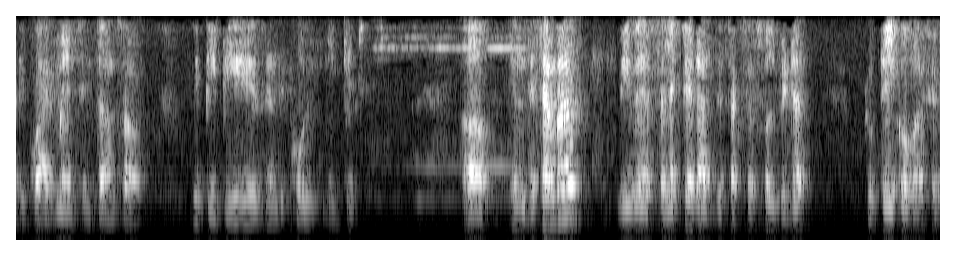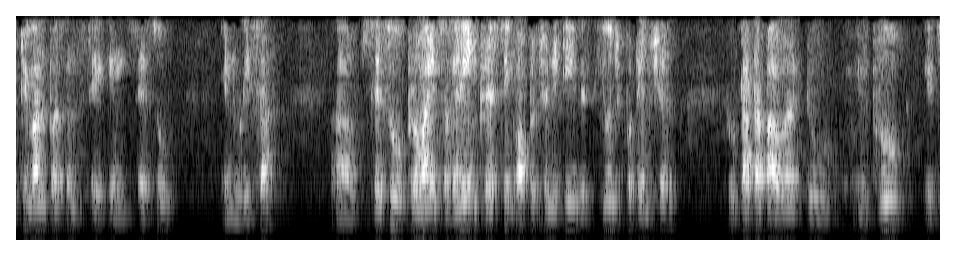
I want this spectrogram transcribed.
requirements in terms of the PPAs and the coal linkages. Uh, in December, we were selected as the successful bidder to take over 51% stake in CESU in Odisha. Uh, CESU provides a very interesting opportunity with huge potential to Tata Power to improve its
